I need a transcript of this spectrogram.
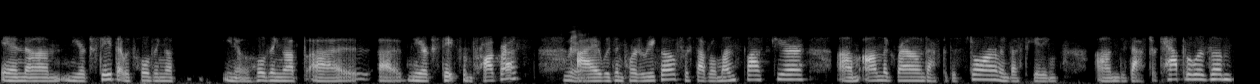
in um, New York State that was holding up, you know, holding up uh, uh, New York State from progress. Right. I was in Puerto Rico for several months last year, um, on the ground after the storm, investigating um, disaster capitalism.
